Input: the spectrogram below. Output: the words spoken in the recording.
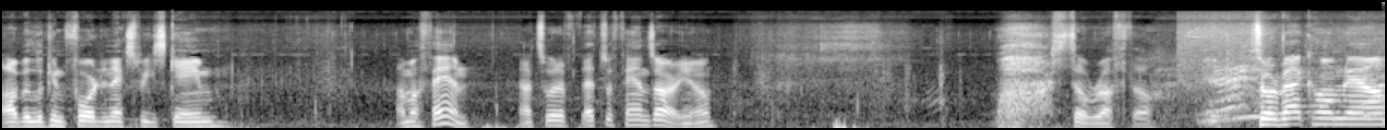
I'll be looking forward to next week's game. I'm a fan. That's what if that's what fans are, you know. Oh, it's still rough though. So we're back home now,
